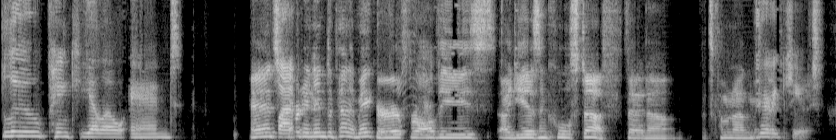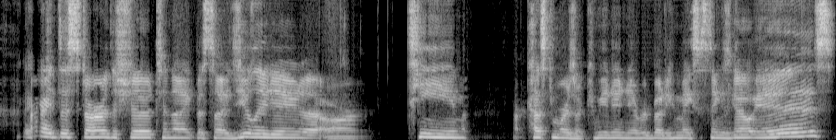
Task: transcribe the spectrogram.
blue, pink, yellow, and And support an independent maker for all these ideas and cool stuff that um that's coming out of the very cute. All right, the star of the show tonight, besides you, Lady Ada, our team, our customers, our community, everybody who makes these things go, is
